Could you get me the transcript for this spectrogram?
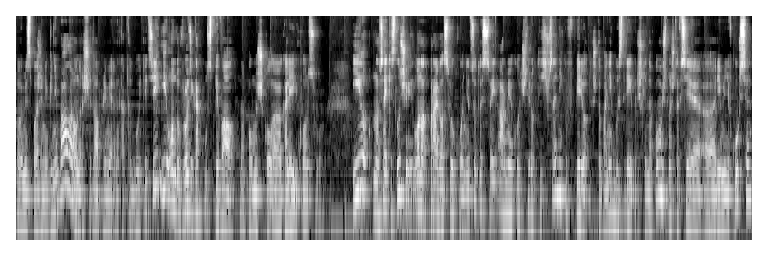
местоположение Ганнибала, он рассчитал примерно, как тут будет идти, и он вроде как успевал на помощь коллеге-консулу. И на всякий случай он отправил свою конницу, то есть своей армию около 4000 всадников вперед, чтобы они быстрее пришли на помощь, потому что все римляне в курсе,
